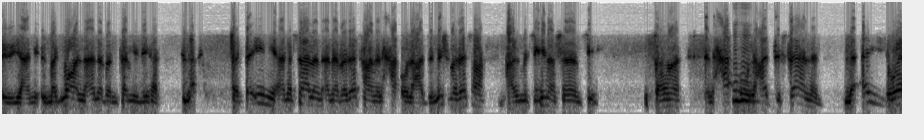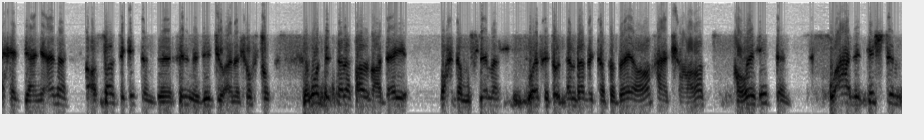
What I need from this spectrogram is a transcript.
يعني المجموعة اللي أنا بنتمي ليها. لا صدقيني أنا فعلا أنا بدافع عن الحق والعدل مش بدافع عن المسيحيين عشان أنا مسيحي. فاهمة؟ الحق. والعدل فعلا لأي واحد. يعني أنا تأثرت جدا بفيلم فيديو أنا شفته لمدة ثلاث أربع دقائق واحدة مسلمة وقفت قدام باب الكاتدرائيه ورفعت شعارات قوية جدا وقعدت تشتم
